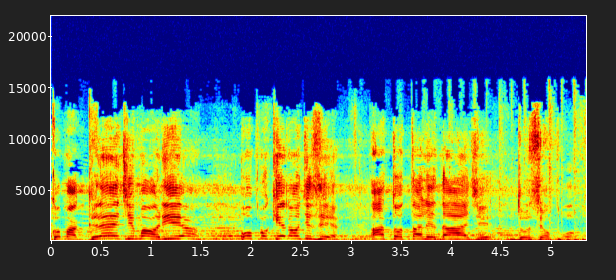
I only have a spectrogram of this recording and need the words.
como a grande maioria, ou por que não dizer, a totalidade do seu povo.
